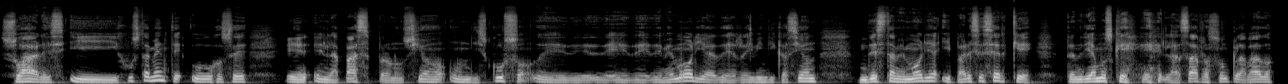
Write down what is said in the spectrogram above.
Suárez y justamente Hugo José en, en La Paz pronunció un discurso de, de, de, de, memoria, de reivindicación de esta memoria y parece ser que tendríamos que lanzarnos un clavado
